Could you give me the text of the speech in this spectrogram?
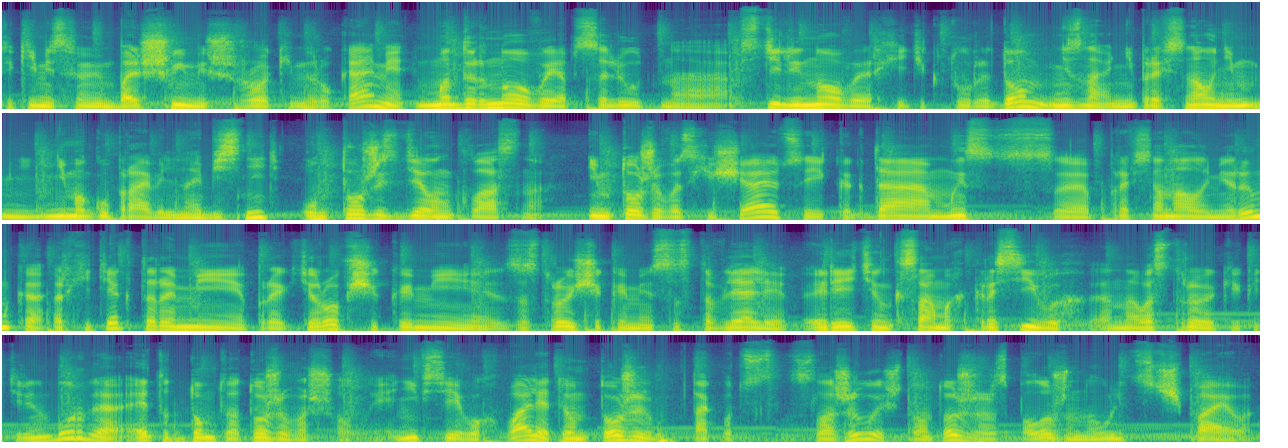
такими своими большими широкими руками. Модерновый абсолютно, в стиле новой архитектуры дом. Не знаю, не профессионал, не, не могу правильно объяснить. Он тоже сделан классно. Им тоже восхищаются. И когда мы с профессионалами рынка, архитекторами, проектировщиками, застройщиками составляли рейтинг самых красивых новостроек Екатеринбурга, этот дом туда тоже вошел. И они все его хвалят. И он тоже так вот сложилось, что он тоже расположен на улице Чапаева.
